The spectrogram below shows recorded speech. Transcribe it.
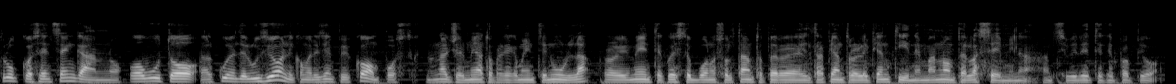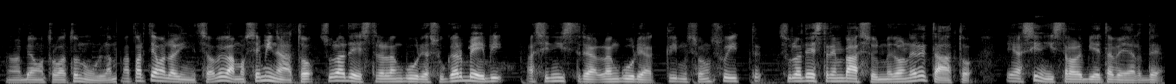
trucco senza inganno. Ho avuto alcune delusioni come ad esempio il compost. Non ha germinato praticamente nulla. Probabilmente questo è buono soltanto per il trapianto delle piantine ma non per la semina. Anzi vedete che proprio non abbiamo trovato nulla. Ma partiamo dall'inizio. Avevamo seminato sulla destra l'anguria sugar baby a sinistra l'anguria crimson sweet sulla destra in basso il melone retato e a sinistra la bieta verde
